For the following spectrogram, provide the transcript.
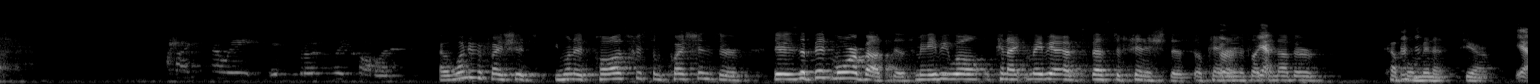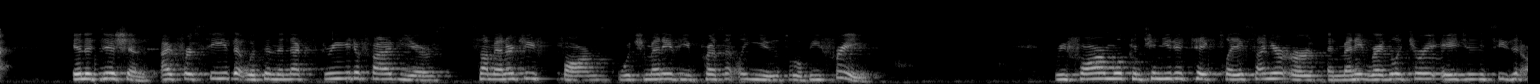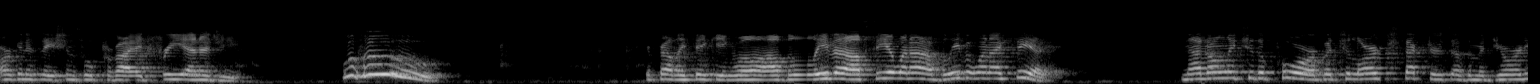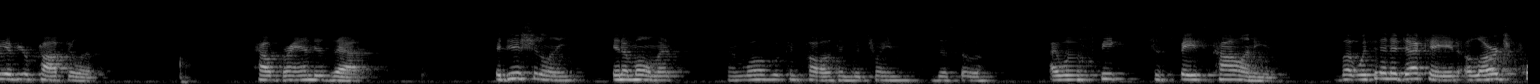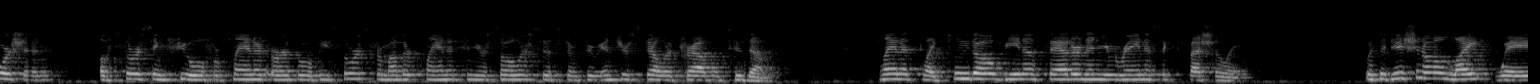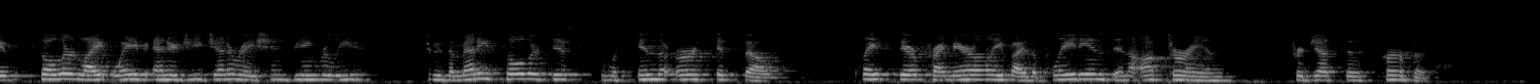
I wonder if I should, you want to pause for some questions or there's a bit more about this. Maybe we'll, can I, maybe it's best to finish this, okay? Sure, There's like yeah. another couple Mhm. minutes here. Yeah. In addition, I foresee that within the next three to five years, some energy farms, which many of you presently use, will be free. Reform will continue to take place on your earth and many regulatory agencies and organizations will provide free energy. Woohoo! You're probably thinking, well, I'll believe it, I'll see it when I, I'll believe it when I see it. Not only to the poor, but to large sectors of the majority of your populace. How grand is that? Additionally, in a moment, and well, we can pause in between this, so I will speak to space colonies. But within a decade, a large portion of sourcing fuel for planet Earth will be sourced from other planets in your solar system through interstellar travel to them. Planets like Pluto, Venus, Saturn, and Uranus, especially. With additional light wave, solar light wave energy generation being released through the many solar disks within the Earth itself, placed there primarily by the Pleiadians and the Arcturians for just this purpose.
